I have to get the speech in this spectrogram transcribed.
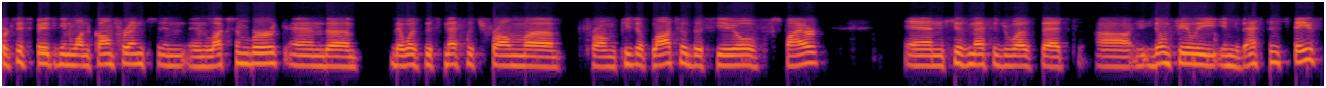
participating in one conference in in luxembourg and there was this message from uh, from Peter Platzer, the CEO of Spire, and his message was that uh, you don't really invest in space,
